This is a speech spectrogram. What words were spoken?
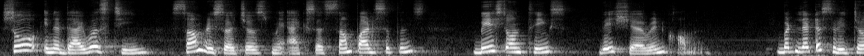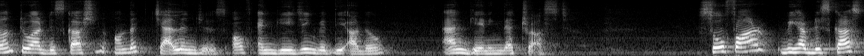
So, in a diverse team, some researchers may access some participants based on things they share in common. But let us return to our discussion on the challenges of engaging with the other and gaining their trust. So far, we have discussed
